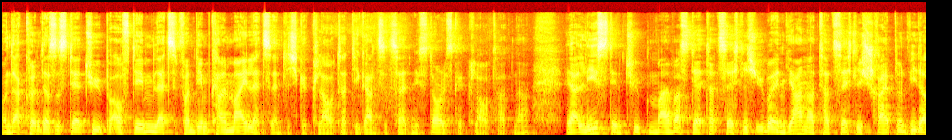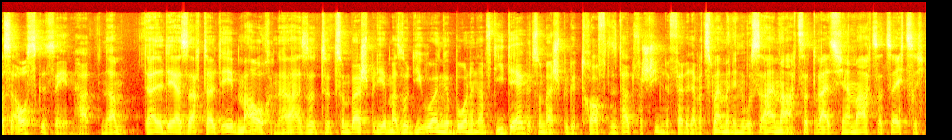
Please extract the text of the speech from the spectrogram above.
Und da könnte, das ist der Typ, auf dem letzt, von dem Karl May letztendlich geklaut hat, die ganze Zeit in die Stories geklaut hat. Ne? Ja, liest den Typen mal, was der tatsächlich über Indianer tatsächlich schreibt und wie das ausgesehen hat. Ne? Weil der sagt halt eben auch, ne? also zum Beispiel immer so die Uhrengeborenen, auf die der zum Beispiel getroffen sind, hat verschiedene Fälle. Der war zweimal in den USA, einmal 1830, einmal 1860.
